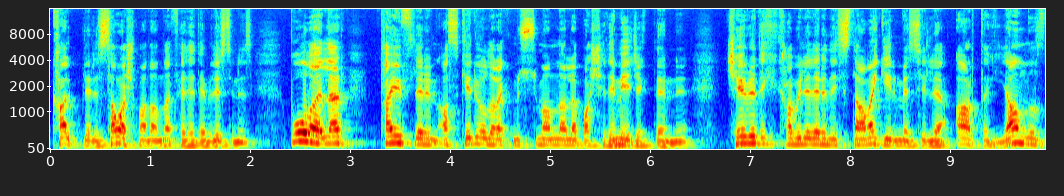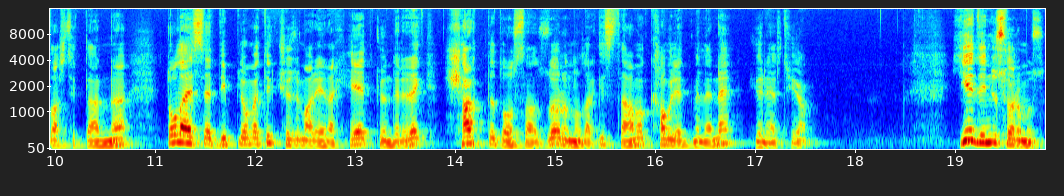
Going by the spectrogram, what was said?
Kalpleri savaşmadan da fethedebilirsiniz. Bu olaylar Taiflerin askeri olarak Müslümanlarla baş edemeyeceklerini, çevredeki kabilelerin İslam'a girmesiyle artık yalnızlaştıklarını, dolayısıyla diplomatik çözüm arayarak heyet göndererek şartlı da olsa zorunlu olarak İslam'ı kabul etmelerine yöneltiyor. Yedinci sorumuz.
